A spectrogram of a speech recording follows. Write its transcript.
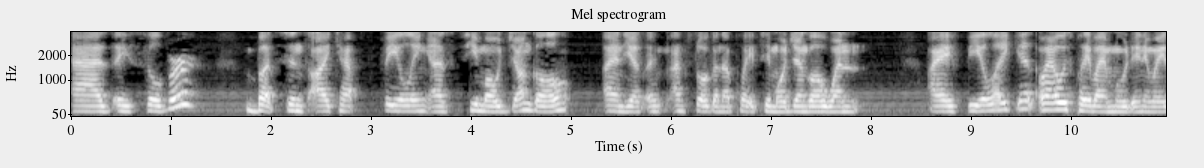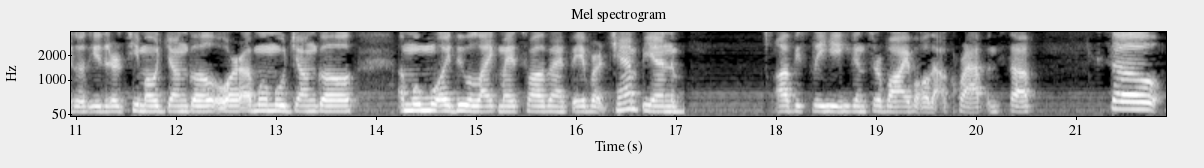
as a silver, but since I kept failing as Teemo Jungle, and yes, I'm still gonna play Teemo Jungle when I feel like it. I always play by mood anyway, so either Teemo Jungle or Amumu Jungle. Amumu I do like, my it's probably my favorite champion. Obviously, he, he can survive all that crap and stuff. So,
